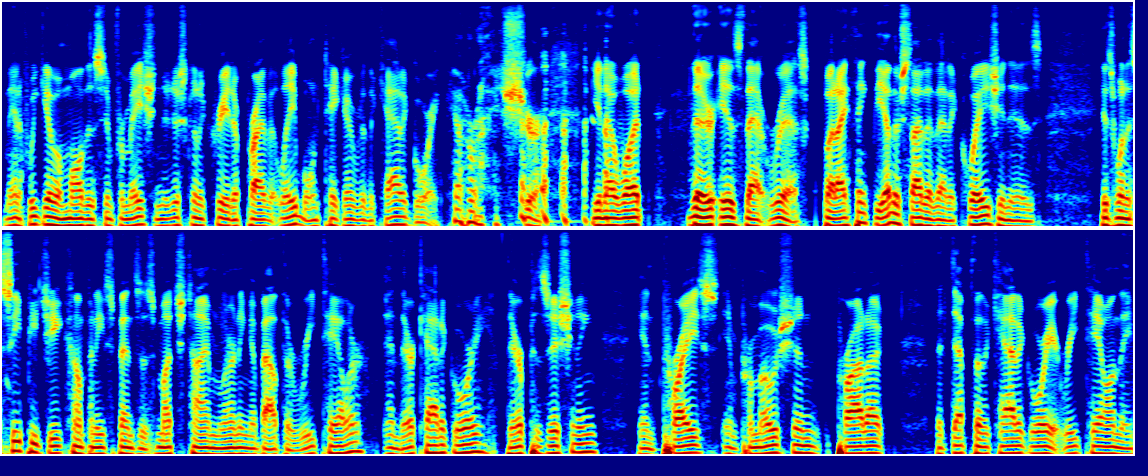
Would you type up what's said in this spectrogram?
man, if we give them all this information, they're just going to create a private label and take over the category. Yeah, right. Sure. you know what? There is that risk. But I think the other side of that equation is is when a CPG company spends as much time learning about the retailer and their category, their positioning in price, in promotion, product, the depth of the category at retail, and they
